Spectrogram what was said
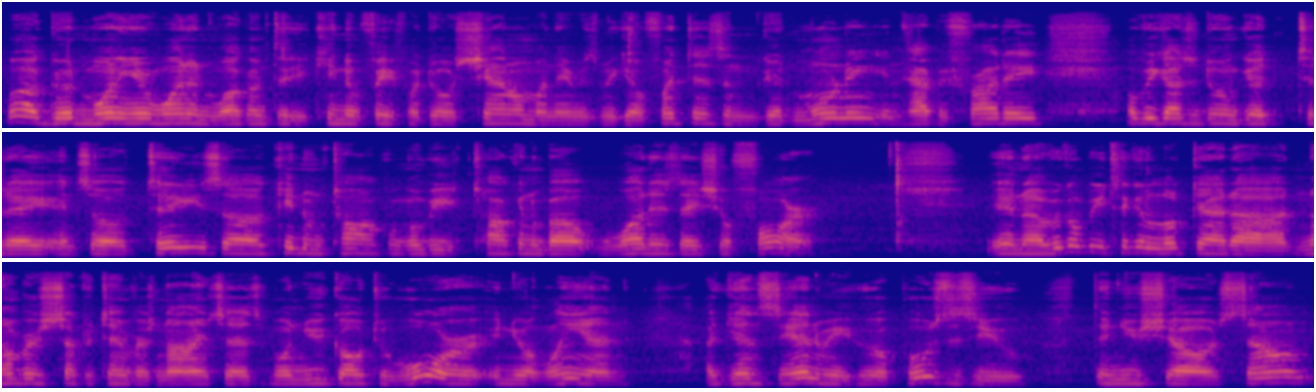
Well, good morning, everyone, and welcome to the Kingdom Faith Outdoors channel. My name is Miguel Fuentes, and good morning and happy Friday. Hope you guys are doing good today. And so, today's uh, Kingdom Talk, we're going to be talking about what is a shofar. And uh, we're going to be taking a look at uh, Numbers chapter 10, verse 9 says, When you go to war in your land against the enemy who opposes you, then you shall sound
